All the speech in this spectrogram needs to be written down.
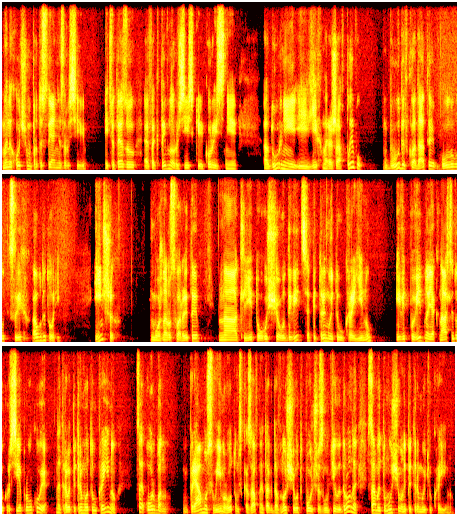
Ми не хочемо протистояння з Росією. І цю тезу ефективно російські корисні дурні і їх мережа впливу буде вкладати в голову цих аудиторій. Інших можна розсварити на тлі того, що дивіться, підтримуйте Україну, і відповідно, як наслідок, Росія провокує. Не треба підтримувати Україну. Це Орбан прямо своїм ротом сказав не так давно, що от Польщу злетіли дрони саме тому, що вони підтримують Україну.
